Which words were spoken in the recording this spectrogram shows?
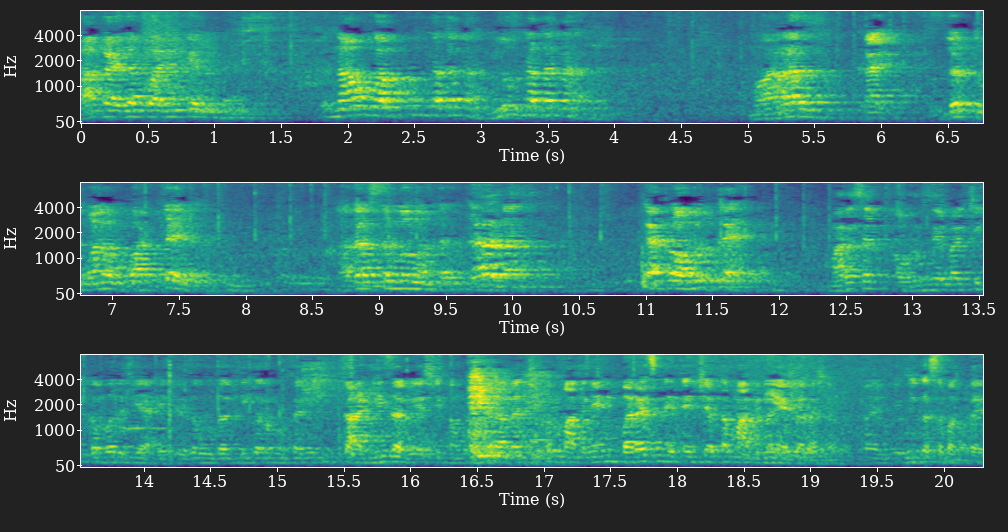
हा कायदा पारित केला नाही. नाव वापरून नका ना यूज नका ना महाराज काय? जर तुम्हाला वाटतंय ना आधारस्तंभ म्हणतात. करा ना. काय प्रॉब्लेम काय? महाराज साहेब औरंगजेबाची कबर जी आहे त्याचं उदात्तीकरण होतं ती काढली जावी अशी नमस्कारांची पण मागणी आहे आणि बऱ्याच नेत्यांची आता मागणी आहे जरा. तुम्ही कसं बघताय?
